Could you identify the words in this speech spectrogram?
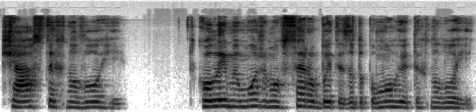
час технологій, коли ми можемо все робити за допомогою технологій.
